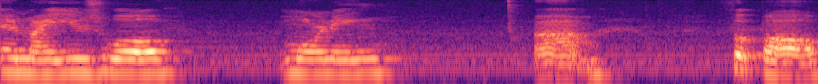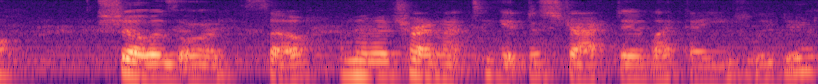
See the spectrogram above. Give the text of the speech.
and my usual morning um, football show is on. So I'm going to try not to get distracted like I usually do.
